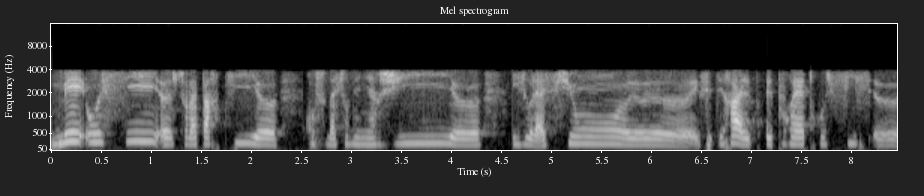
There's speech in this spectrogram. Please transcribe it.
Mais aussi euh, sur la partie euh, consommation d'énergie, euh, isolation, etc. Elle, pourrait être aussi euh,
